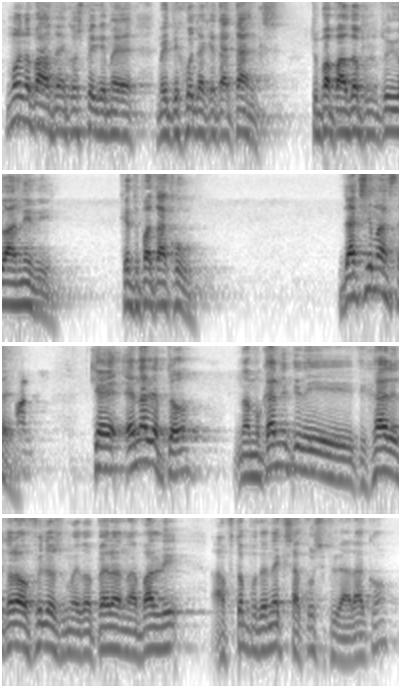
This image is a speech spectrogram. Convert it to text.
Μόνο ο Παναθηναϊκός πήγε με, με τη χούντα και τα τάγκς του Παπαδόπουλου, του Ιωαννίδη και του Πατακού. Εντάξει είμαστε. Και ένα λεπτό, να μου κάνει τη, τη χάρη τώρα ο φίλος μου εδώ πέρα να βάλει αυτό που δεν έχεις ακούσει φιλαράκο,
